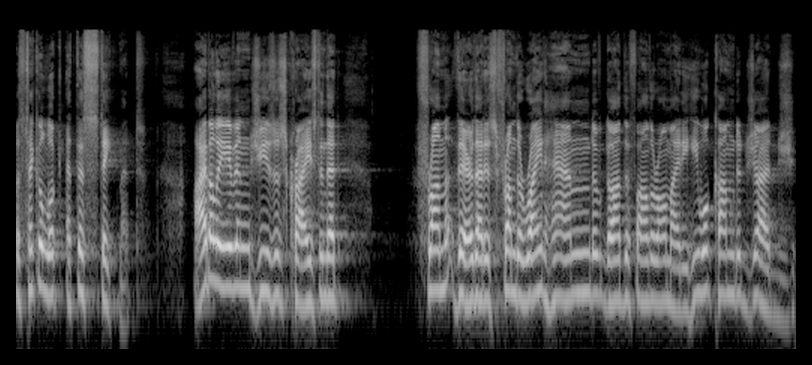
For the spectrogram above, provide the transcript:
Let's take a look at this statement. I believe in Jesus Christ and that from there, that is, from the right hand of God the Father Almighty, he will come to judge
